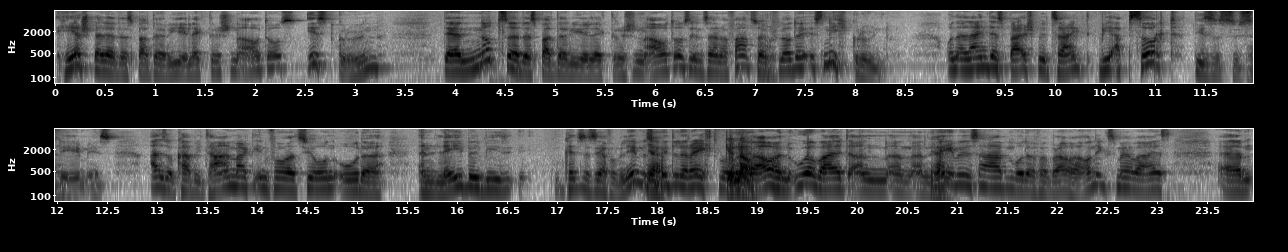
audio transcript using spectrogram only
Hersteller des batterieelektrischen Autos ist grün, der Nutzer des batterieelektrischen Autos in seiner Fahrzeugflotte ist nicht grün. Und allein das Beispiel zeigt, wie absurd dieses System ja. ist. Also Kapitalmarktinformation oder ein Label wie kennst es ja vom Lebensmittelrecht, wo genau. wir auch einen Urwald an, an, an ja. Labels haben, wo der Verbraucher auch nichts mehr weiß. Ähm,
